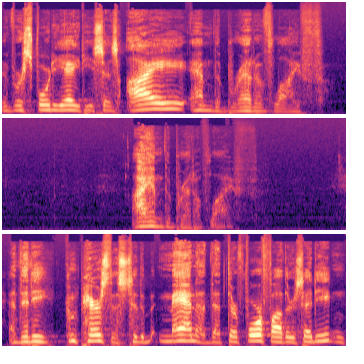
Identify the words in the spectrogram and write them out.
In verse 48, he says, I am the bread of life. I am the bread of life. And then he compares this to the manna that their forefathers had eaten.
